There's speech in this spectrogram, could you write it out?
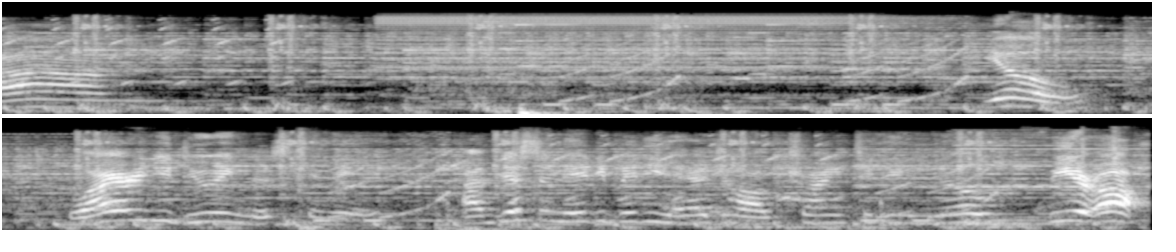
Um... Yo, why are you doing this to me? I'm just an itty bitty hedgehog trying to do no fear. Oh,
